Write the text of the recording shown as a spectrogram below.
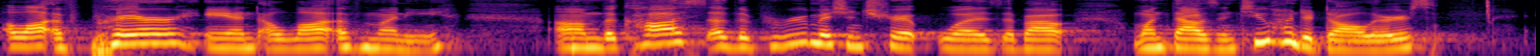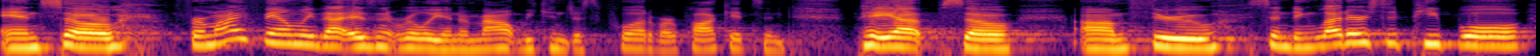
a lot of prayer and a lot of money. Um, the cost of the Peru mission trip was about $1,200, and so for my family, that isn't really an amount we can just pull out of our pockets and pay up. So um, through sending letters to people,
